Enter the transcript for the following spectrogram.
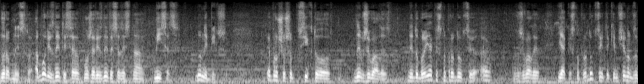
виробництва. Або різнитися, може різнитися десь на місяць, ну не більше. Я прошу, щоб всі, хто не вживали недоброякісну продукцію, а вживали якісну продукцію і таким чином заб-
